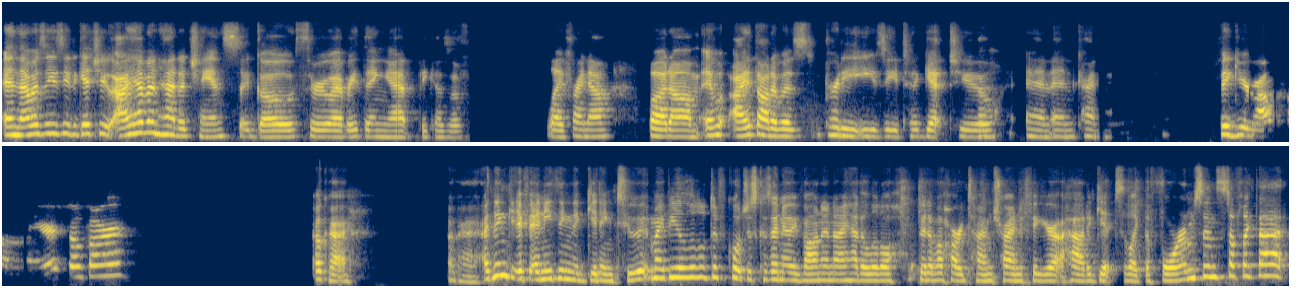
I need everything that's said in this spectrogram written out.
and that was easy to get you. I haven't had a chance to go through everything yet because of life right now. But um it, I thought it was pretty easy to get to and and kind of figure out from there so far. Okay. Okay. I think if anything, the getting to it might be a little difficult just because I know Ivana and I had a little bit of a hard time trying to figure out how to get to like the forums and stuff like that.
